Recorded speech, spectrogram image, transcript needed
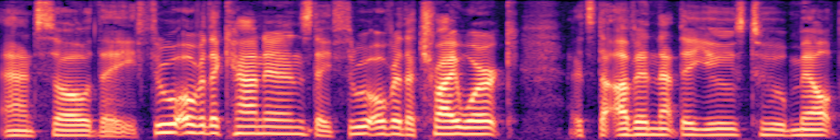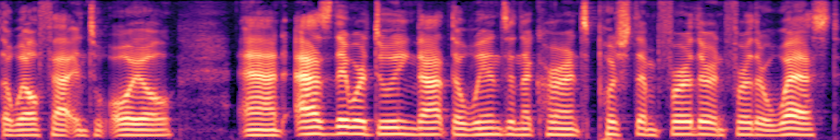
And so they threw over the cannons, they threw over the try work. It's the oven that they use to melt the whale fat into oil. And as they were doing that, the winds and the currents pushed them further and further west,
